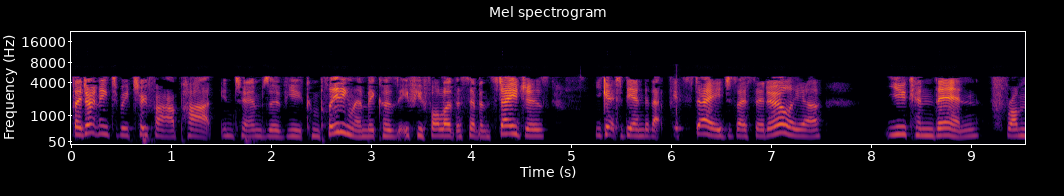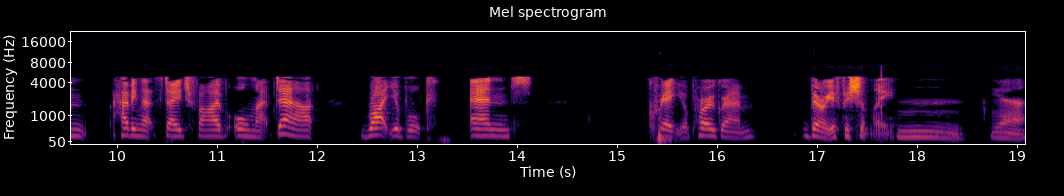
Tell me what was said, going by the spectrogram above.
they don't need to be too far apart in terms of you completing them because if you follow the seven stages, you get to the end of that fifth stage, as I said earlier, you can then, from having that stage five all mapped out, write your book and create your program very efficiently. Mm, yeah,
